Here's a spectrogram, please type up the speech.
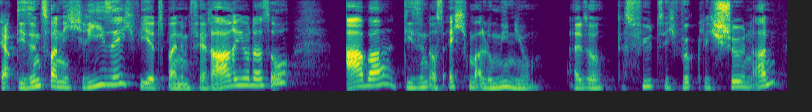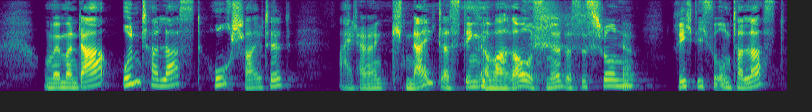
Ja. Die sind zwar nicht riesig, wie jetzt bei einem Ferrari oder so, aber die sind aus echtem Aluminium. Also das fühlt sich wirklich schön an. Und wenn man da unter Last hochschaltet, Alter, dann knallt das Ding aber raus. Ne? Das ist schon Ja. richtig so unter Last.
